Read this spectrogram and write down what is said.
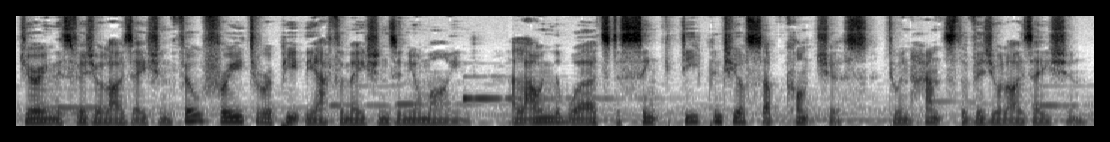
During this visualization, feel free to repeat the affirmations in your mind, allowing the words to sink deep into your subconscious to enhance the visualization.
